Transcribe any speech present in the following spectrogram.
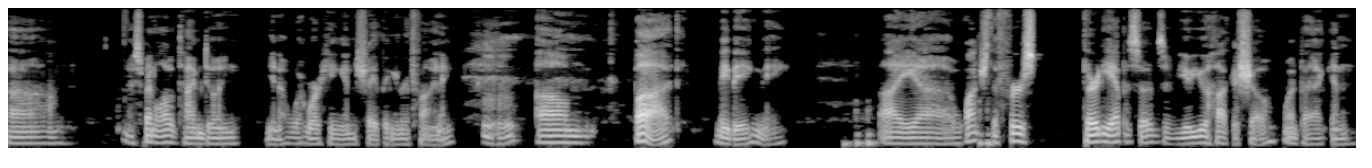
Um, I spent a lot of time doing, you know, we're working and shaping and refining. Mm-hmm. Um, but me being me, I uh, watched the first 30 episodes of Yu Yu Hakusho, went back and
